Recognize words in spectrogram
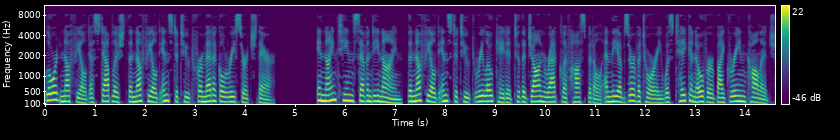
Lord Nuffield established the Nuffield Institute for Medical Research there. In 1979, the Nuffield Institute relocated to the John Radcliffe Hospital and the observatory was taken over by Green College.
